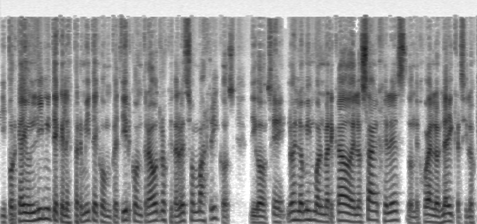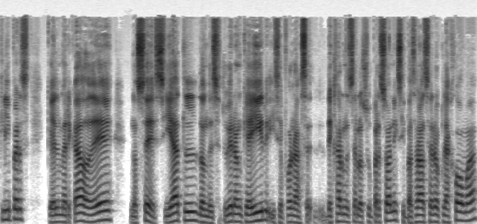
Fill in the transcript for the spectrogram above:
y porque hay un límite que les permite competir contra otros que tal vez son más ricos. Digo, no es lo mismo el mercado de Los Ángeles, donde juegan los Lakers y los Clippers, que el mercado de, no sé, Seattle, donde se tuvieron que ir y se fueron a dejaron de ser los Supersonics y pasaron a ser Oklahoma,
